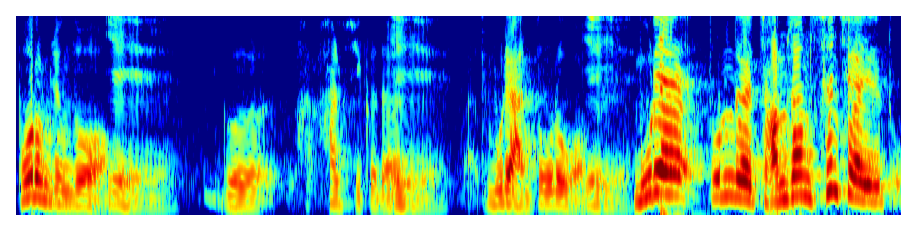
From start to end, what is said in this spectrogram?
보름 정도 예, 예. 그할 수 있거든. 물에 안 떠오르고. 예, 예. 물에 떠오르는 게 잠수함 선체가 떠-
